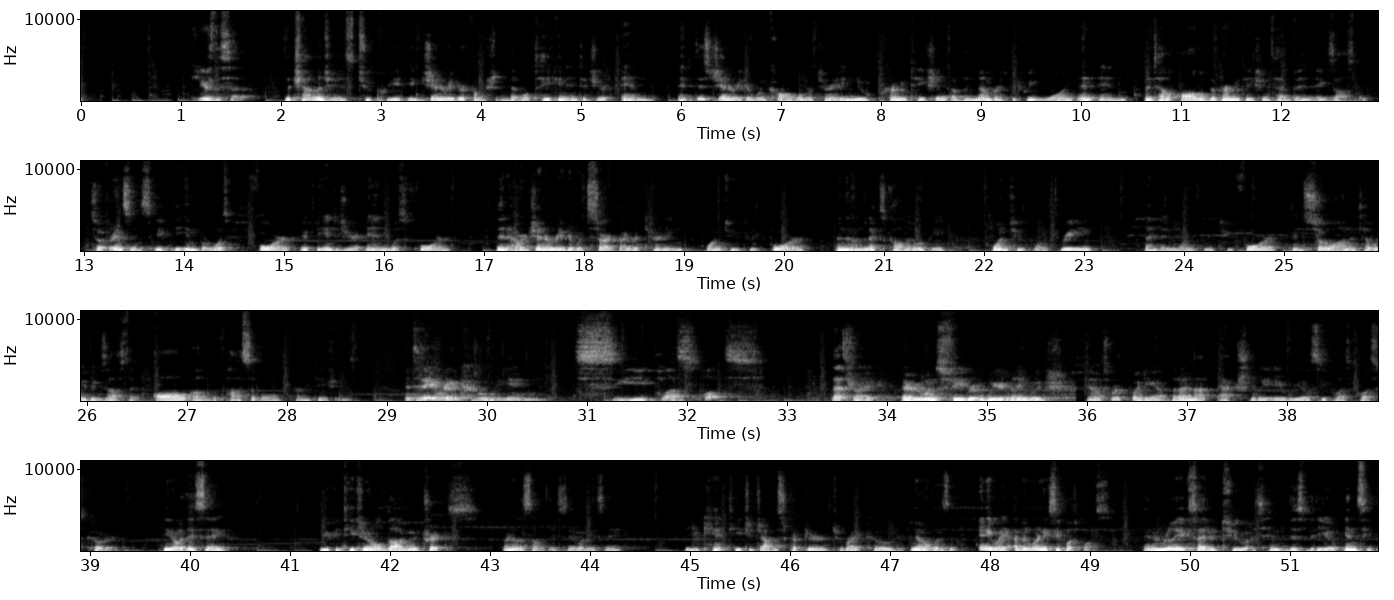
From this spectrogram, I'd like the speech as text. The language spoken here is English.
Here's the setup. The challenge is to create a generator function that will take an integer n, and this generator, when called, will return a new permutation of the numbers between 1 and n until all of the permutations have been exhausted. So for instance, if the input was 4, if the integer n was 4, then our generator would start by returning 1, 2, 3, 4, and then on the next call it would be 1, 2, 4, 3, and then 1, 3, 2, 4, and so on until we've exhausted all of the possible permutations. And today we're to code in C++. That's right, everyone's favorite weird language. Now it's worth pointing out that I'm not actually a real C++ coder. You know what they say? You can teach an old dog new tricks. Or no, that's not what they say. What do they say? That you can't teach a JavaScripter to write code? No, what is it? Anyway, I've been learning C++, and I'm really excited to attempt this video in C++.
